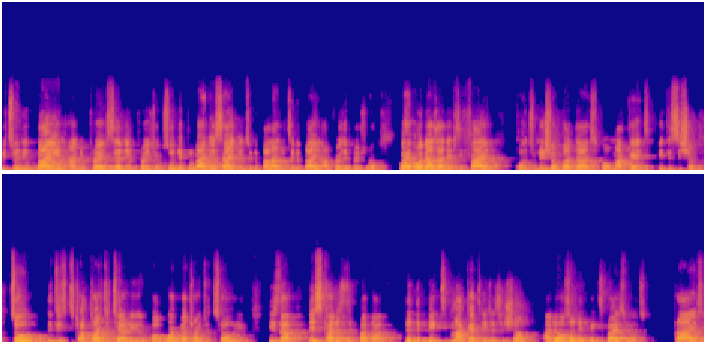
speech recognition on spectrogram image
between the buying and the pre selling pressure. So they provide insight into the balance between the buying and selling pressure, while others identify continuation patterns or market indecision. So I'm trying to tell you, or what we are trying to tell you, is that this candlestick pattern, they depict market indecision and they also depict price what? Price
